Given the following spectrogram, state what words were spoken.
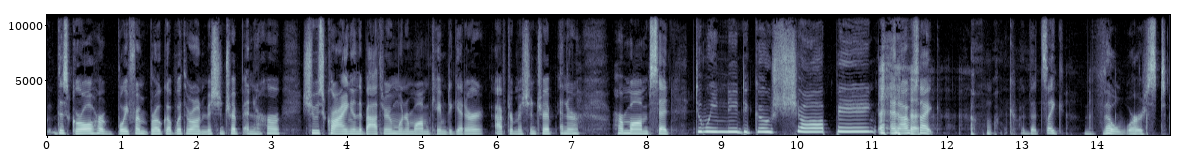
this girl, her boyfriend broke up with her on mission trip and her she was crying in the bathroom when her mom came to get her after mission trip and her her mom said, Do we need to go shopping? And I was like, Oh my god, that's like the worst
